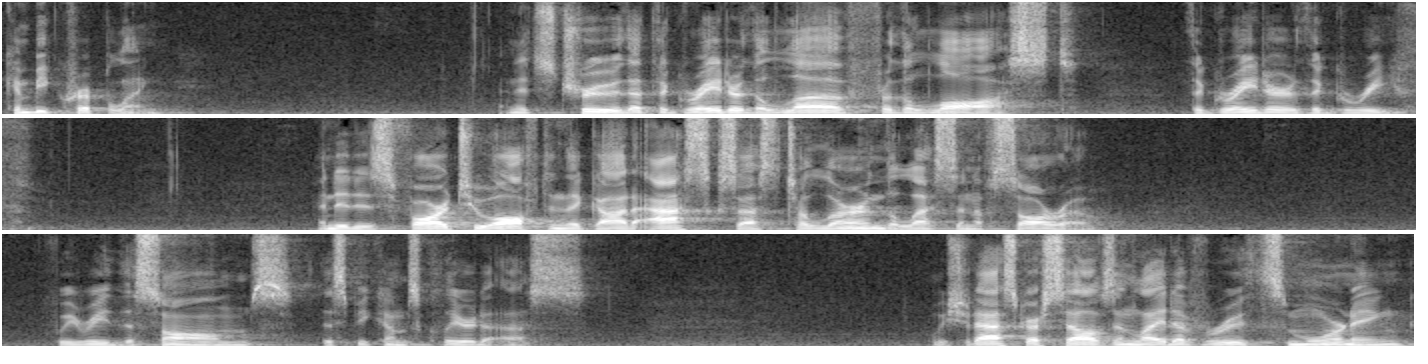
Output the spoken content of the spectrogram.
can be crippling. And it's true that the greater the love for the lost, the greater the grief. And it is far too often that God asks us to learn the lesson of sorrow. If we read the Psalms, this becomes clear to us. We should ask ourselves, in light of Ruth's mourning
